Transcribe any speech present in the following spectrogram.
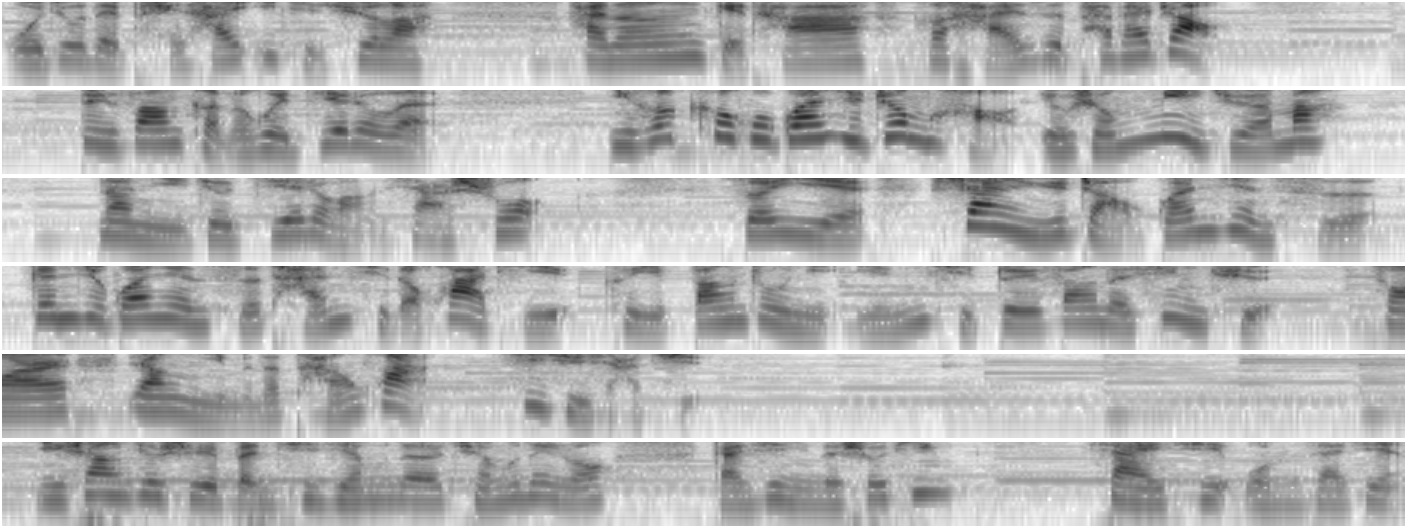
我就得陪他一起去了，还能给他和孩子拍拍照。对方可能会接着问：“你和客户关系这么好，有什么秘诀吗？”那你就接着往下说。所以，善于找关键词，根据关键词谈起的话题，可以帮助你引起对方的兴趣，从而让你们的谈话继续下去。以上就是本期节目的全部内容，感谢你的收听，下一期我们再见。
